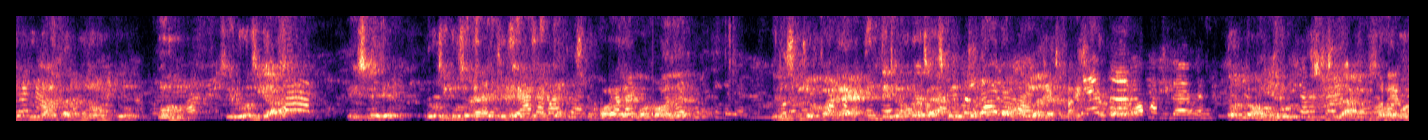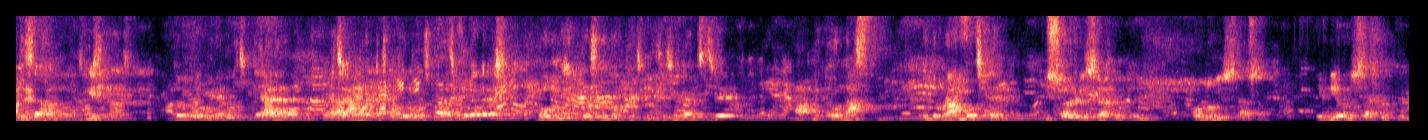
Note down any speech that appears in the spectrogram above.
বন্ধু মানে তার গুণমুগ্ধ তরুণ। সে রোজই আসে। এসে রোজই বসে থাকে। যদি একদিন একটা প্রশ্ন করা যায় বলা যায় কিন্তু সুযোগ পায় না। একদিন দেখে মনে হচ্ছে আজকে লোকটা মনটা ভালো আছে আজকে করা। তো তখন খুশি আমি বলছি যে, হ্যাঁ, আচ্ছা আমার একটা ছোট প্রশ্ন আছে। গম্ভীর প্রশ্ন করতে চেয়েছি। সেটা হচ্ছে যে আপনি তো নাস্তিক কিন্তু ব্রাহ্মণ ছিলেন? ঈশ্বরে বিশ্বাস করতেন অন্য বিশ্বাস। এমনিও বিশ্বাস করতেন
